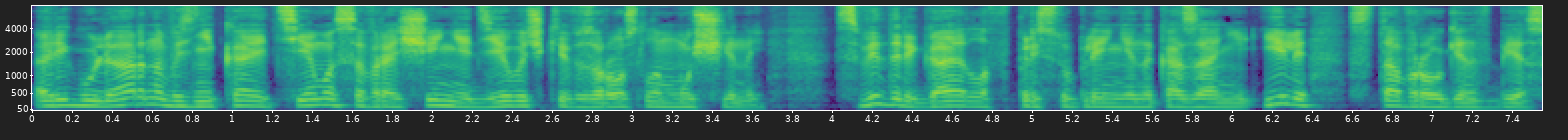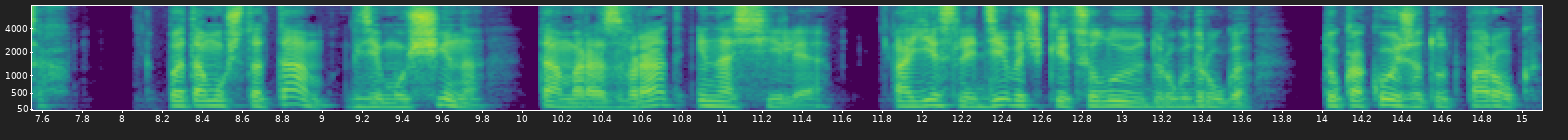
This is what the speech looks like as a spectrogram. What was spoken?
регулярно возникает тема совращения девочки взрослым мужчиной, Свидригайлов в «Преступлении и наказании» или Ставрогин в «Бесах». Потому что там, где мужчина, там разврат и насилие. А если девочки целуют друг друга, то какой же тут порог?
